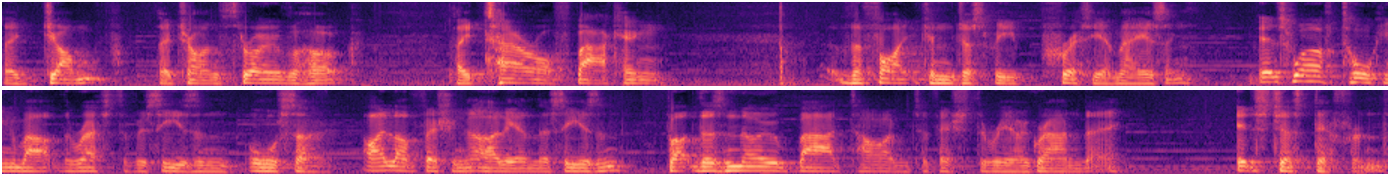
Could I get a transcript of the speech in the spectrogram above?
they jump, they try and throw the hook, they tear off backing. the fight can just be pretty amazing. It's worth talking about the rest of the season also. I love fishing early in the season, but there's no bad time to fish the Rio Grande. It's just different.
